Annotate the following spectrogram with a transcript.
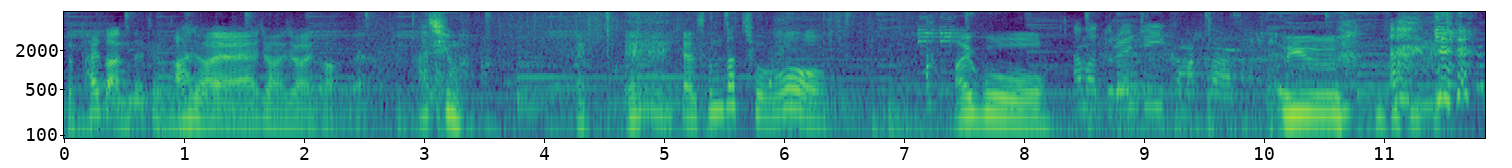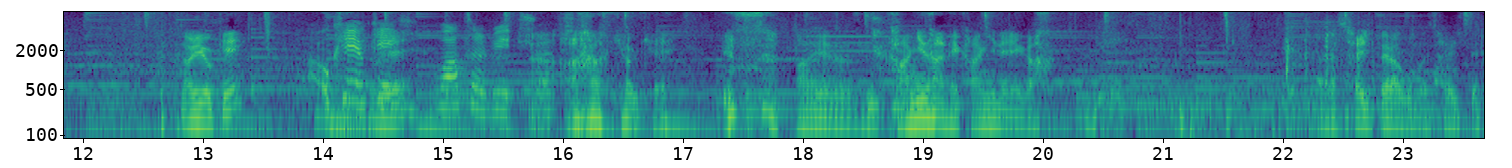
너 팔도 안 나죠? 하지 마, 야, 하지 마, 하지 마, 하지 마. 하지 마. 야, 손 다쳐. 아이고. Ama dur önce yıkamak lazım. 으유. Are you okay? Okey okey. 네. Water bir şöyle. 아, 오케이, 오케이. 아, 얘도 강인하네, 강인해, 얘가. 아, 살뜰하고만 살뜰해.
